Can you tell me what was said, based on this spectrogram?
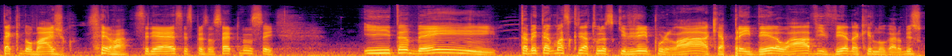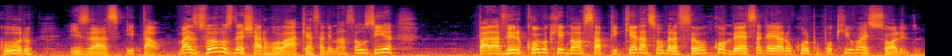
Tecnomágico, sei lá, seria essa a expressão certa? Não sei. E também também tem algumas criaturas que vivem por lá, que aprenderam a viver naquele lugar obscuro, Isas e tal. Mas vamos deixar rolar aqui essa animaçãozinha para ver como que nossa pequena assombração começa a ganhar um corpo um pouquinho mais sólido.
